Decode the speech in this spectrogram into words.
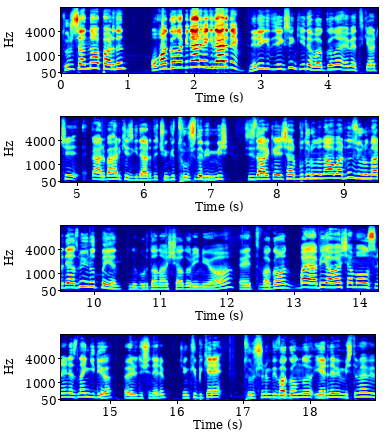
Tur sen ne yapardın? O vagona biner ve giderdim. Nereye gideceksin ki? De vagona evet gerçi galiba herkes giderdi. Çünkü turşu da binmiş. Siz de arkadaşlar bu durumda ne yapardınız yorumlarda yazmayı unutmayın. Şimdi buradan aşağı doğru iniyor. Evet vagon baya bir yavaş ama olsun en azından gidiyor. Öyle düşünelim. Çünkü bir kere turşunun bir vagonlu yerine binmiştim ve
